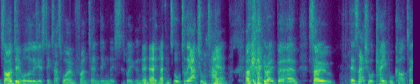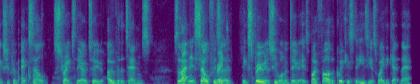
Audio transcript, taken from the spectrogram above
So I'm doing all the logistics. That's why I'm front ending this, and then, you can talk to the actual talent. yeah. Okay, right. But um, so there's an actual cable car takes you from ExCeL straight to the O2 over the Thames. So that in itself is an experience you want to do. It's by far the quickest and easiest way to get there.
